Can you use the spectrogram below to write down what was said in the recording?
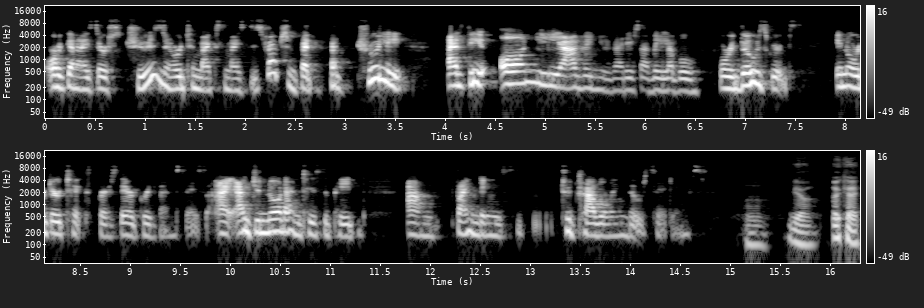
organizers choose in order to maximize disruption, but, but truly as the only avenue that is available for those groups in order to express their grievances. I, I do not anticipate um, findings to travel in those settings. Mm, yeah. Okay.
